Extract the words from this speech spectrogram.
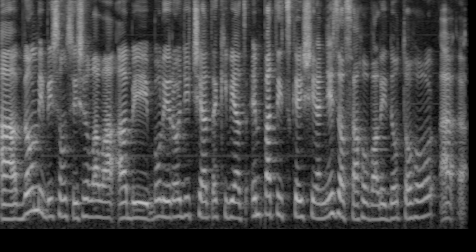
A veľmi by som si želala, aby boli rodičia takí viac empatickejší a nezasahovali do toho, a,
